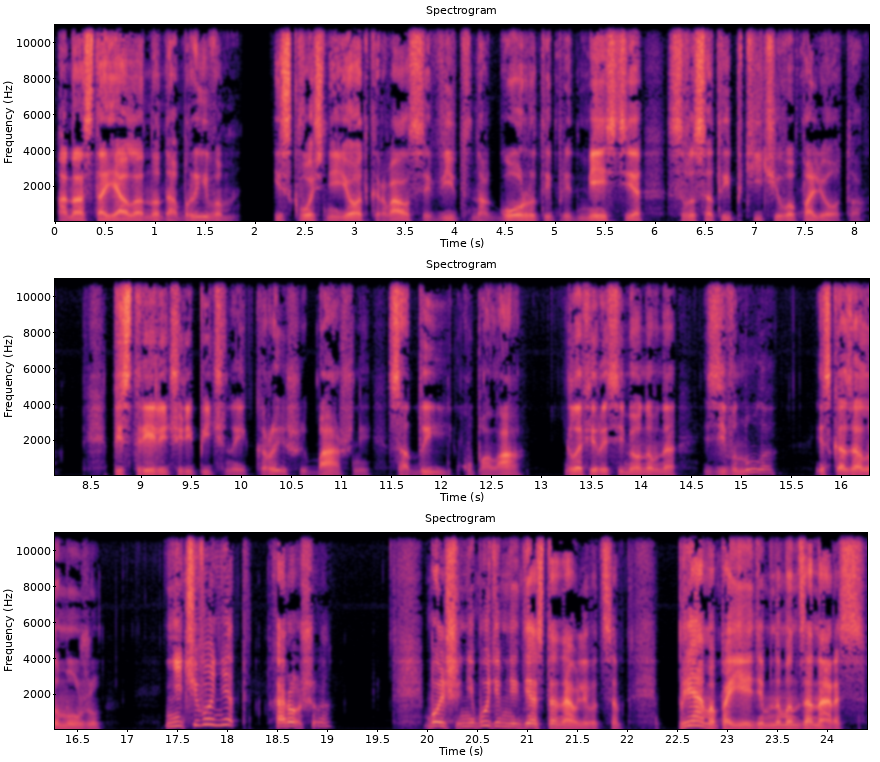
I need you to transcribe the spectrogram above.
Она стояла над обрывом, и сквозь нее открывался вид на город и предместья с высоты птичьего полета. Пестрели черепичные крыши, башни, сады, купола. Глафира Семеновна зевнула и сказала мужу, «Ничего нет хорошего. Больше не будем нигде останавливаться. Прямо поедем на Манзанарес».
